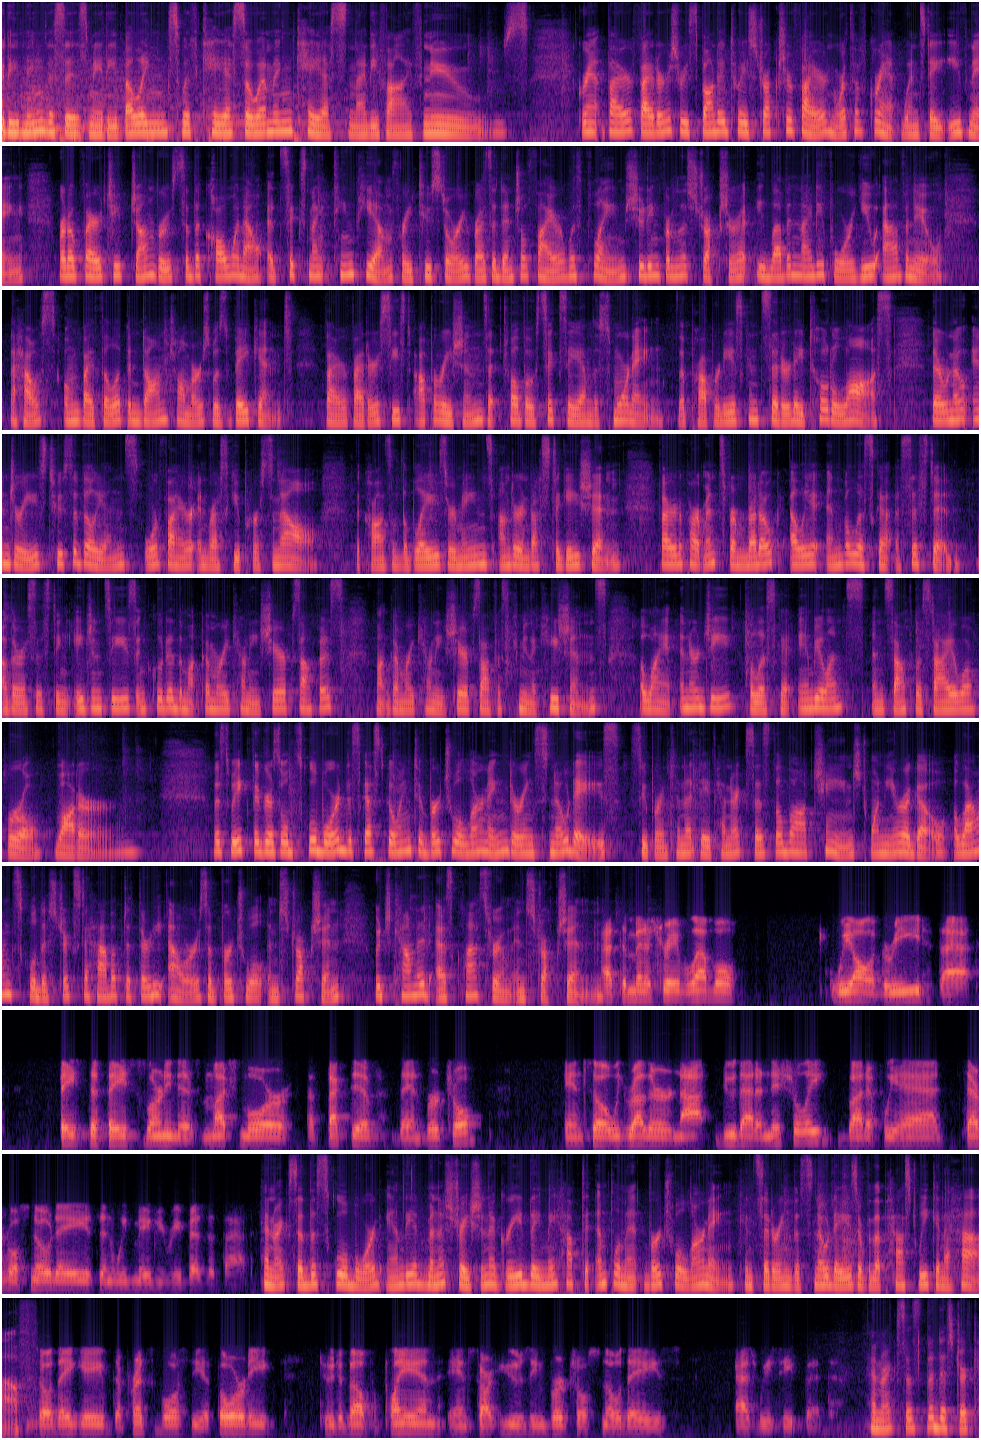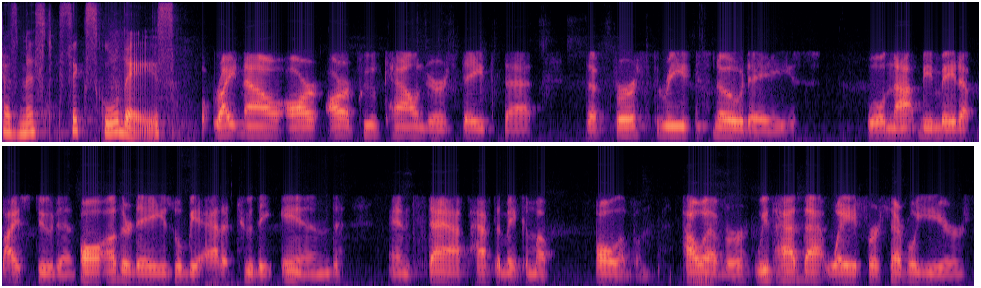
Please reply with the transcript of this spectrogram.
Good evening. This is Mandy Billings with KSOM and KS95 News. Grant firefighters responded to a structure fire north of Grant Wednesday evening. Red Oak Fire Chief John Bruce said the call went out at 6:19 p.m. for a two-story residential fire with flames shooting from the structure at 1194 U Avenue. The house, owned by Philip and Don Chalmers, was vacant. Firefighters ceased operations at 12:06 a.m. this morning. The property is considered a total loss. There were no injuries to civilians or fire and rescue personnel. The cause of the blaze remains under investigation. Fire departments from Red Oak, Elliott, and Villisca assisted. Other assisting agencies included the Montgomery County Sheriff's Office, Montgomery County Sheriff's Office Communications, Alliant Energy, Villisca Ambulance, and Southwest Iowa Rural Water. This week, the Griswold School Board discussed going to virtual learning during snow days. Superintendent Dave Henrik says the law changed one year ago, allowing school districts to have up to 30 hours of virtual instruction, which counted as classroom instruction. At the administrative level, we all agreed that face to face learning is much more effective than virtual. And so we'd rather not do that initially, but if we had several snow days, and we'd maybe revisit that. Henrik said the school board and the administration agreed they may have to implement virtual learning, considering the snow days over the past week and a half. So they gave the principals the authority to develop a plan and start using virtual snow days as we see fit. Henrik says the district has missed six school days. Right now, our, our approved calendar states that the first three snow days will not be made up by students. All other days will be added to the end, and staff have to make them up, all of them. However, we've had that way for several years,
